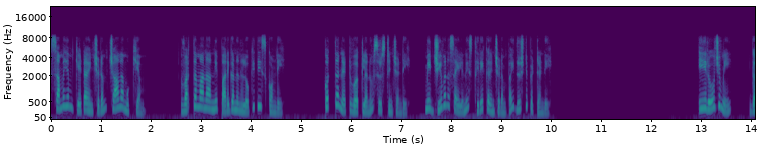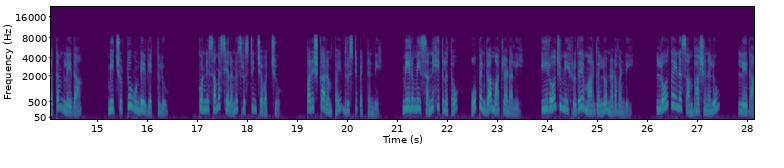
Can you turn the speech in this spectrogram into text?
సమయం కేటాయించడం చాలా ముఖ్యం. వర్తమానాన్ని పరిగణనలోకి తీసుకోండి. కొత్త నెట్వర్క్లను సృష్టించండి. మీ జీవనశైలిని స్థిరీకరించడంపై దృష్టి పెట్టండి. ఈరోజు మీ గతం లేదా మీ చుట్టూ ఉండే వ్యక్తులు కొన్ని సమస్యలను సృష్టించవచ్చు. పరిష్కారంపై దృష్టి పెట్టండి. మీరు మీ సన్నిహితులతో ఓపెన్గా మాట్లాడాలి. ఈరోజు మీ హృదయ మార్గంలో నడవండి. లోతైన సంభాషణలు లేదా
